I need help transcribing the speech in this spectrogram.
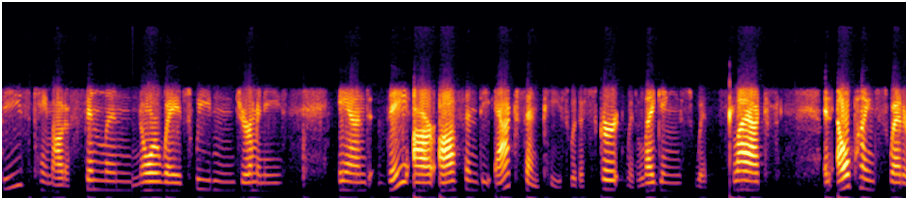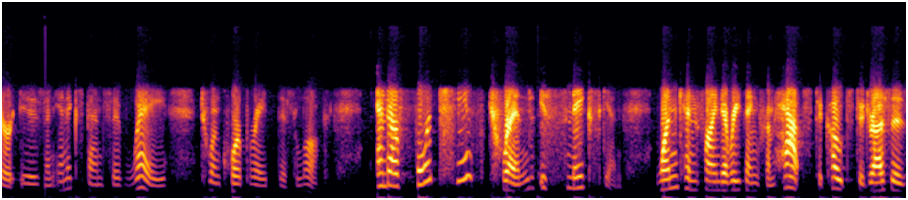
These came out of Finland, Norway, Sweden, Germany, and they are often the accent piece with a skirt, with leggings, with slacks. An alpine sweater is an inexpensive way to incorporate this look. And our 14th trend is snakeskin one can find everything from hats to coats to dresses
